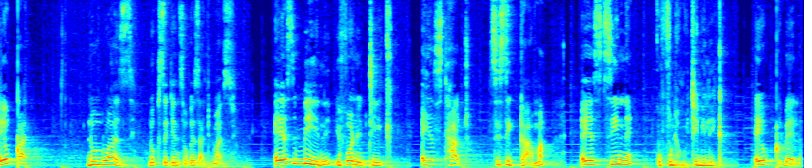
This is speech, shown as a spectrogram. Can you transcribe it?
eyokuqala Lulwazi lokusetyenziswa kwezandimazwi. Eyesibini yifonetiki. Eyesithathu sisigama. Eyesine kufunda ngotyibilika. Eyokugqibela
